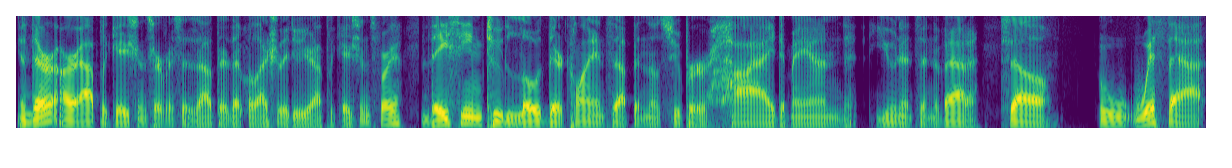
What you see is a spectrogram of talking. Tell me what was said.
and there are application services out there that will actually do your applications for you. They seem to load their clients up in those super high demand units in Nevada. So, with that,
